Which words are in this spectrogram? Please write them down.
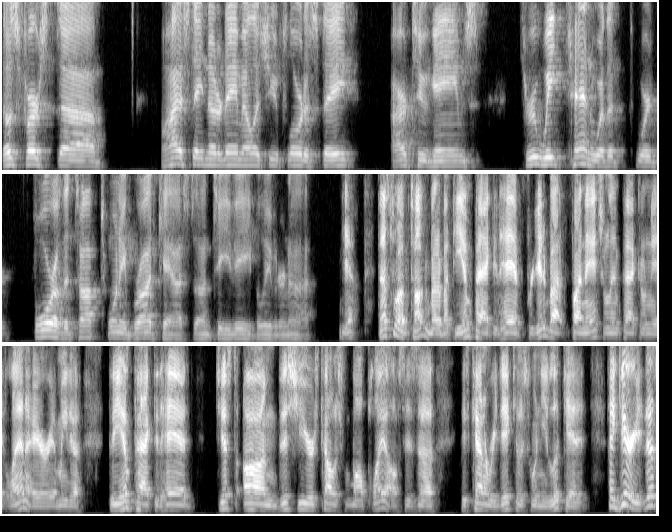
Those first uh, Ohio State, Notre Dame, LSU, Florida State, our two games through week ten were the were four of the top twenty broadcasts on TV. Believe it or not. Yeah, that's what I'm talking about about the impact it had. Forget about financial impact on the Atlanta area. I mean, uh, the impact it had just on this year's college football playoffs is uh is kind of ridiculous when you look at it. Hey, Gary, I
